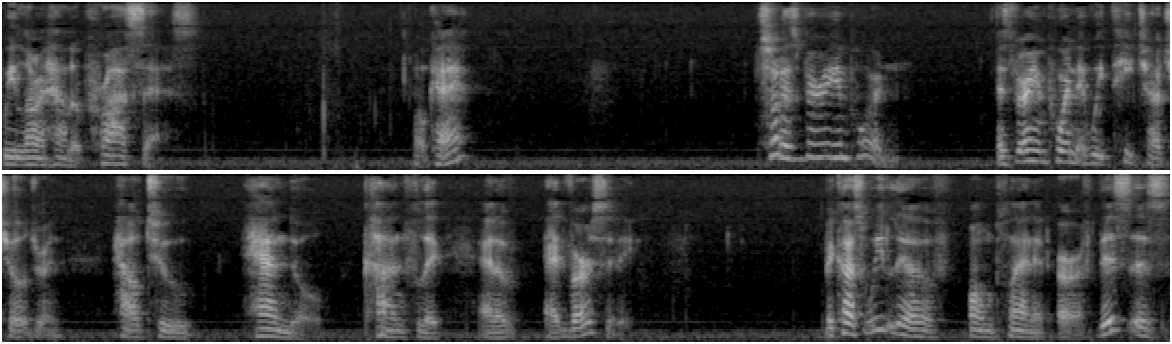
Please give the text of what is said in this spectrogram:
We learn how to process. Okay? So that's very important. It's very important that we teach our children how to handle conflict and adversity. Because we live on planet Earth. This is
